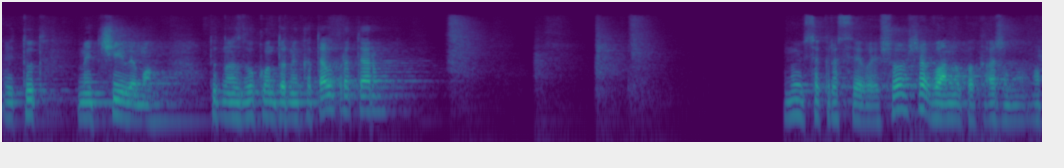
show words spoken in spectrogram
І тут ми чилимо. Тут у нас двоконтурний котел протерм. Ну і все красиво. І що ще ванну покажемо? О.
